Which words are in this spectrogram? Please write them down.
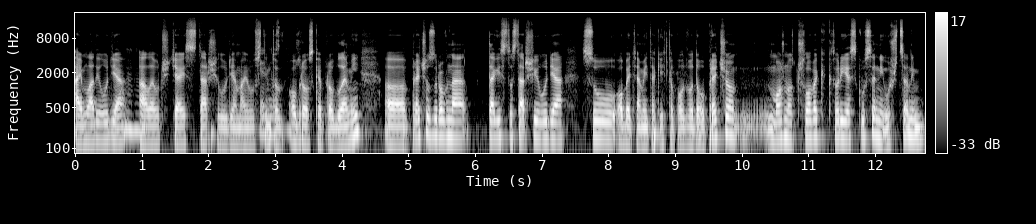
aj mladí ľudia, mm-hmm. ale určite aj starší ľudia majú s týmto obrovské problémy. Uh, prečo zrovna takisto starší ľudia sú obeťami takýchto podvodov. Prečo možno človek, ktorý je skúsený už celým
